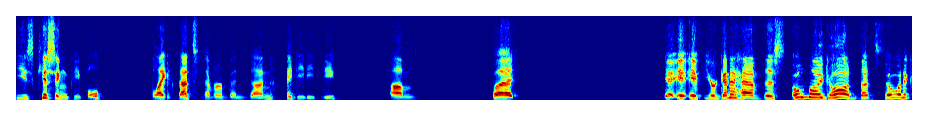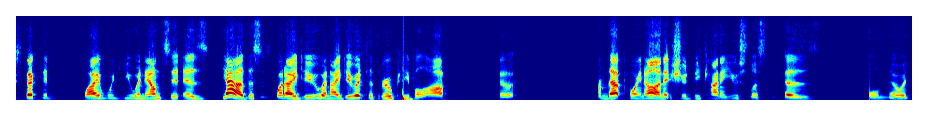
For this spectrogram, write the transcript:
he's kissing people. Like that's never been done by DDT. Um, but yeah, if you're gonna have this, oh my God, that's so unexpected. Why would you announce it as, yeah, this is what I do, and I do it to throw people off? So from that point on, it should be kind of useless because people know it's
